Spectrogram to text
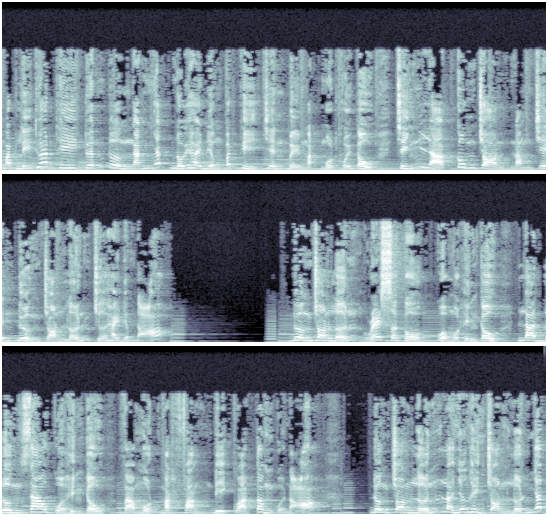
mặt lý thuyết thì tuyến đường ngắn nhất nối hai điểm bất kỳ trên bề mặt một khối cầu chính là cung tròn nằm trên đường tròn lớn chứa hai điểm đó. Đường tròn lớn red circle của một hình cầu là đường giao của hình cầu và một mặt phẳng đi qua tâm của nó. Đường tròn lớn là những hình tròn lớn nhất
